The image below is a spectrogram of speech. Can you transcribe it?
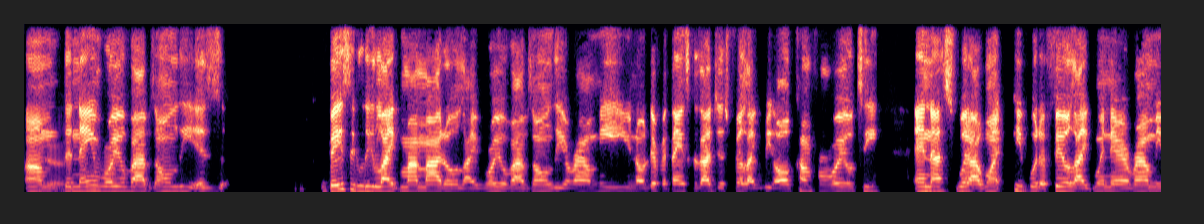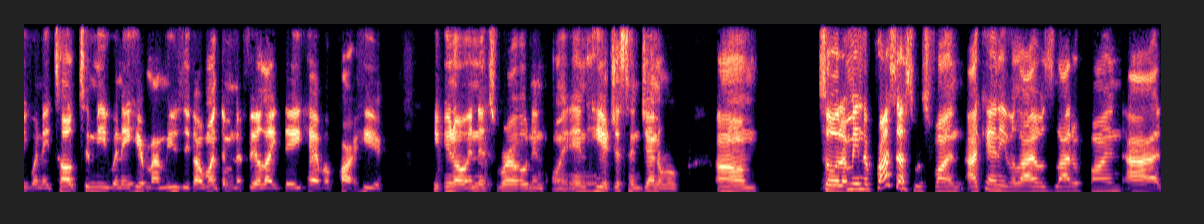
Um, yeah. the name Royal Vibes Only is basically like my motto, like Royal Vibes Only around me, you know, different things. Cause I just feel like we all come from royalty. And that's what I want people to feel like when they're around me, when they talk to me, when they hear my music. I want them to feel like they have a part here you know, in this world and in here just in general. Um, so I mean, the process was fun. I can't even lie; it was a lot of fun. I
